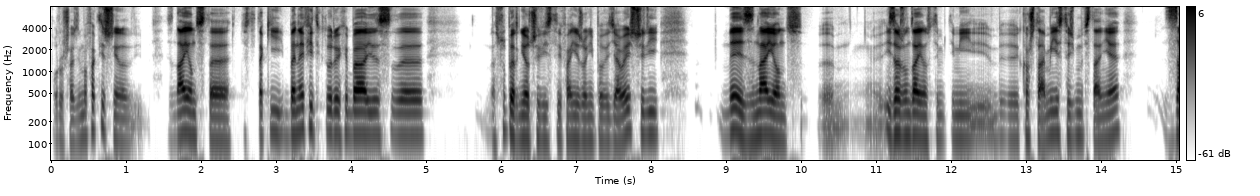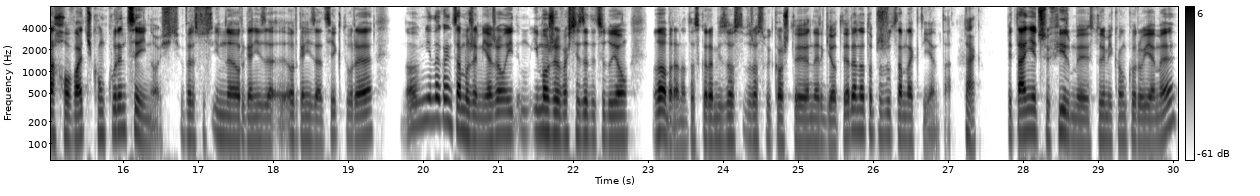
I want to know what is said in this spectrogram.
poruszać. No faktycznie, no, znając te, to jest taki benefit, który chyba jest e, super nieoczywisty, fajnie, że o nim powiedziałeś, czyli my znając i zarządzając tymi, tymi y, kosztami, jesteśmy w stanie zachować konkurencyjność versus inne organiza organizacje, które no, nie do końca może mierzą i, i, może właśnie zadecydują, no dobra, no to skoro mi wzrosły koszty energii o tyle, no to przerzucam na klienta. Tak. Pytanie, czy firmy, z którymi konkurujemy,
